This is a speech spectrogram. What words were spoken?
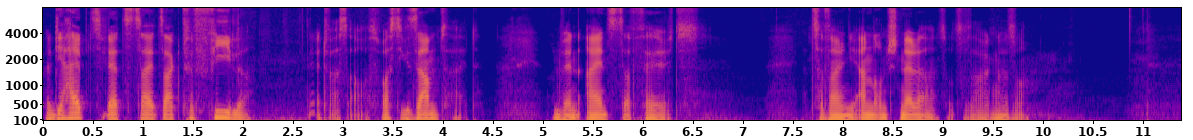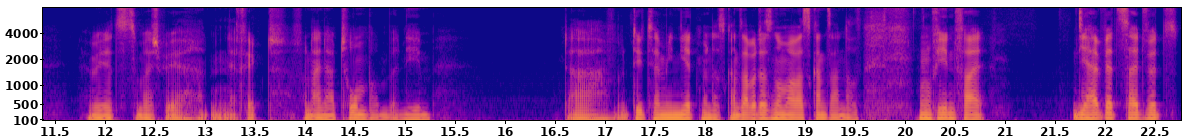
Weil die Halbwertszeit sagt für viele etwas aus, was die Gesamtheit. Und wenn eins zerfällt, dann zerfallen die anderen schneller sozusagen. Also wenn wir jetzt zum Beispiel einen Effekt von einer Atombombe nehmen, da determiniert man das Ganze. Aber das ist nochmal was ganz anderes. Auf jeden Fall, die Halbwertszeit wird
